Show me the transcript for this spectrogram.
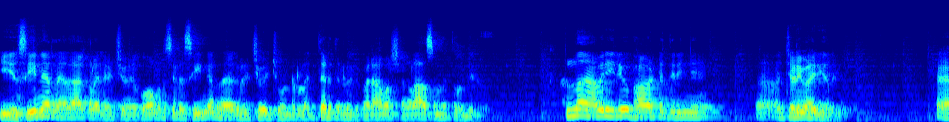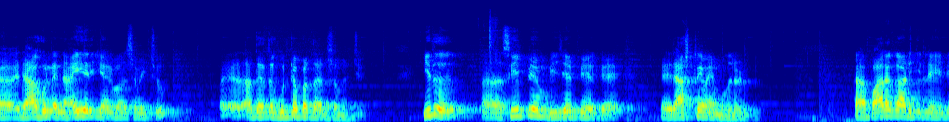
ഈ സീനിയർ നേതാക്കളെ ലക്ഷ്യം കോൺഗ്രസിലെ സീനിയർ നേതാക്കളെ ലക്ഷ്യം വെച്ചുകൊണ്ടുള്ള ഇത്തരത്തിലുള്ള ഒരു പരാമർശങ്ങൾ ആ സമയത്ത് വന്നിരുന്നു. അന്ന് അവർ ഇരുവിഭാഗമായിട്ട് തിരിഞ്ഞ് ചെളിവാരി എറിഞ്ഞു രാഹുലിനെ ന്യായീകരിക്കാൻ ശ്രമിച്ചു. അദ്ദേഹത്തെ കുറ്റപ്പെടുത്താൻ ശ്രമിച്ചു. ഇത് C P M B J P ഒക്കെ രാഷ്ട്രീയമായി മുതലെടുത്തു. പാലക്കാട് ജില്ലയിൽ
